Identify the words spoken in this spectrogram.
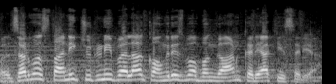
વલસાડમાં સ્થાનિક ચૂંટણી પહેલા કોંગ્રેસમાં ભંગાણ કર્યા કેસરિયા.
